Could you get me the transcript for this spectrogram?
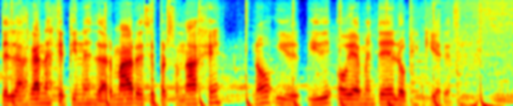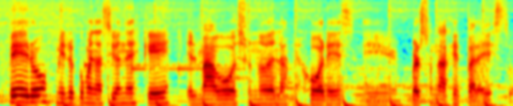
de las ganas que tienes de armar ese personaje, ¿no? Y, obviamente de lo que quieres. Pero mi recomendación es que el mago es uno de los mejores eh, personajes para esto.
